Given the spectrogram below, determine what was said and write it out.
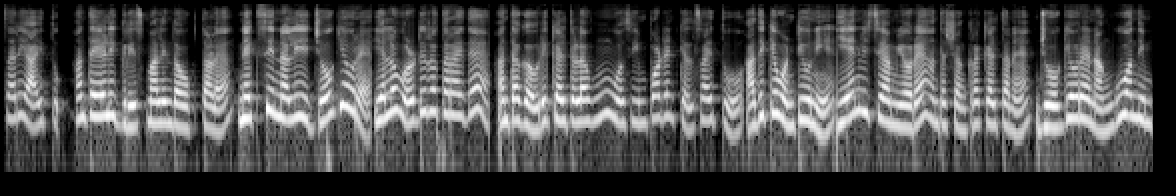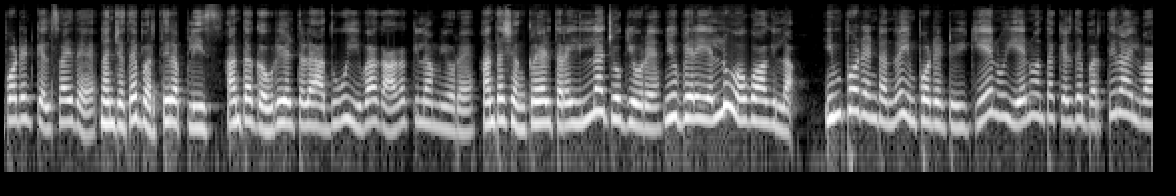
ಸರಿ ಆಯ್ತು ಅಂತ ಹೇಳಿ ಗ್ರೀಸ್ ಮಾಲಿಂದ ಹೋಗ್ತಾಳೆ. ನೆಕ್ಸ್ಟ್ ಸೀನ್ ಅಲ್ಲಿ ಜೋಗಿ ಅವ್ರೆ, ಎಲ್ಲ ಹೊರಟಿರೋ ತರ ಇದೆ ಅಂತ ಗೌರಿ ಕೇಳ್ತಾಳೆ. ಹ್ಮ್ ಹೊಸ ಇಂಪಾರ್ಟೆಂಟ್ ಕೆಲ್ಸ ಆಯ್ತು. ಅದಕ್ಕೆ ಹೊಂಟಿವ್ನಿ. ಏನ್ ವಿಷಯ ಅಮ್ಮಿಯವ್ರೆ ಅಂತ ಶಂಕರ ಕೇಳ್ತಾನೆ. ಜೋಗಿ ಅವ್ರೆ, ನಂಗೂ ಒಂದ್ ಇಂಪಾರ್ಟೆಂಟ್ ಕೆಲ್ಸ ಇದೆ. ನನ್ ಜೊತೆ ಬರ್ತೀರಾ ಪ್ಲೀಸ್? ಅಂತ ಗೌರಿ ಹೇಳ್ತಾಳೆ. ಅದು ಇವಾಗ ಆಗಕ್ಕಿಲ್ಲ ಅಮ್ಮಿಯವ್ರೆ ಅಂತ ಶಂಕರ ಹೇಳ್ತಾರೆ. ಇಲ್ಲ ಜೋಗಿ ಅವ್ರೆ, ನೀವು ಬೇರೆ ಎಲ್ಲೂ ಹೋಗೋ ಆಗಿಲ್ಲ ಇಂಪಾರ್ಟೆಂಟ್ ಅಂದ್ರೆ ಇಂಪಾರ್ಟೆಂಟ್ ಈಗ ಏನು ಏನು ಅಂತ ಕೇಳ್ದೆ ಬರ್ತೀರಾ ಇಲ್ವಾ?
